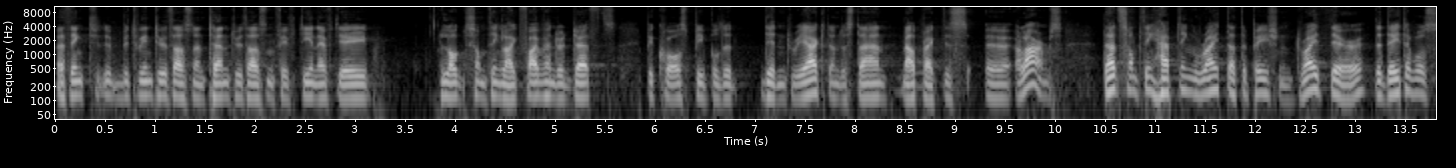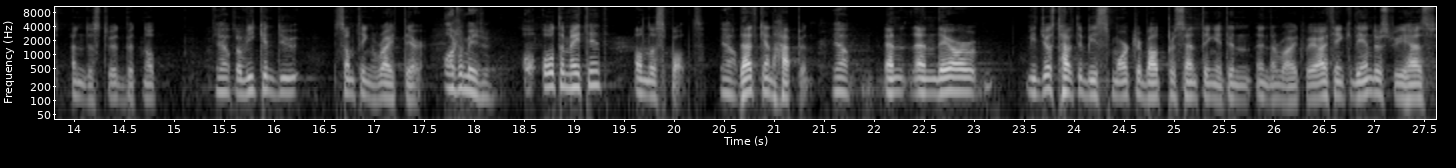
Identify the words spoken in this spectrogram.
I think between 2010 2015, FDA logged something like 500 deaths because people did, didn't react, understand malpractice uh, alarms. That's something happening right at the patient, right there. The data was understood, but not. Yep. So we can do something right there, Automated. Au- automated on the spot. Yeah. That can happen, Yeah. and and they are. We just have to be smarter about presenting it in, in the right way. I think the industry has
